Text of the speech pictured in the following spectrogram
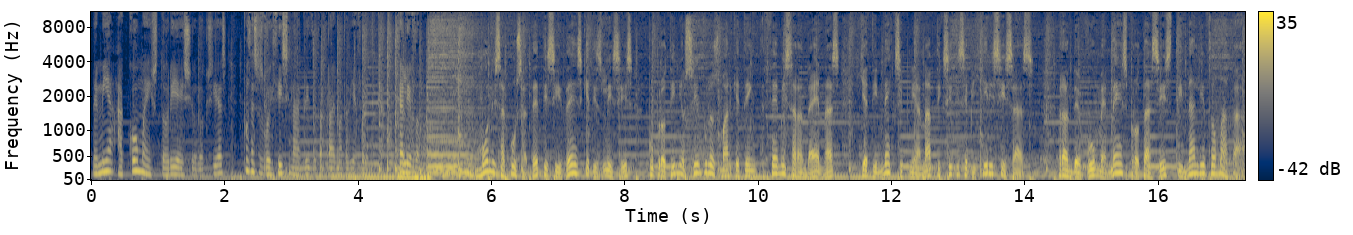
με μια ακόμα ιστορία αισιοδοξίας που θα σας βοηθήσει να δείτε τα πράγματα διαφορετικά. Καλή εβδομάδα. Μόλις ακούσατε τις ιδέες και τις λύσεις που προτείνει ο σύμβουλος Μάρκετινγκ Θέμης 41 για την έξυπνη ανάπτυξη της επιχείρησής σας. Ραντεβού με νέες προτάσεις την άλλη εβδομάδα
